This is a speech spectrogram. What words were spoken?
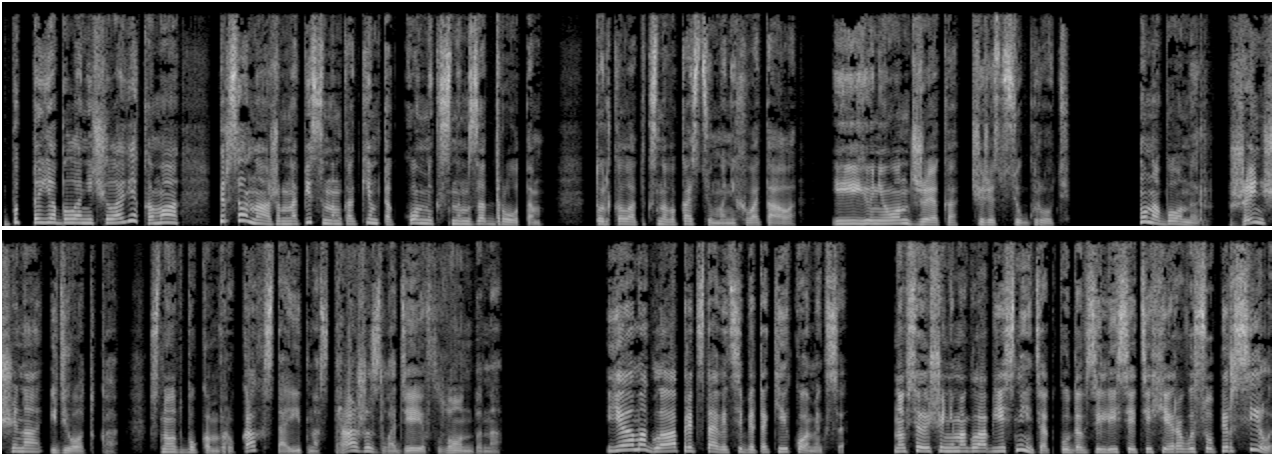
Будто я была не человеком, а персонажем, написанным каким-то комиксным задротом. Только латексного костюма не хватало. И юнион Джека через всю грудь. Уна Боннер, женщина-идиотка, с ноутбуком в руках стоит на страже злодеев Лондона. Я могла представить себе такие комиксы, но все еще не могла объяснить, откуда взялись эти херовы суперсилы.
